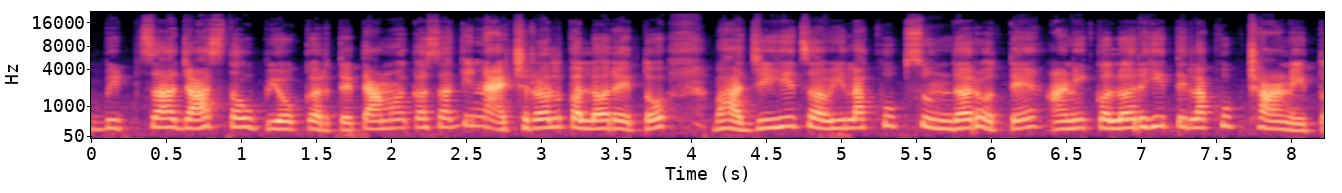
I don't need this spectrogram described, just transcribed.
बीटचा जास्त उपयोग करते. त्यामुळे कसं की नॅचरल कलर येतो. भाजी ही चवीला खूप सुंदर होते आणि कलरही तिला खूप छान येतो.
